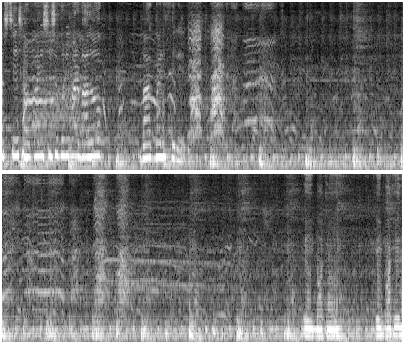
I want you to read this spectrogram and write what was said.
আসছে সরকারি শিশু পরিবার বালক বাগবাড়ি সিলেট এই মাটি এই মাটির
